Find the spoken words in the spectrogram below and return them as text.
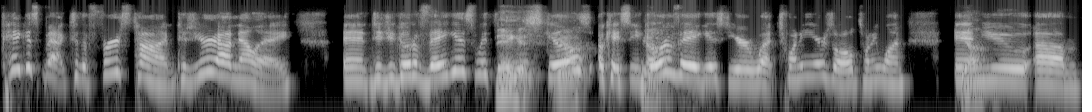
take us back to the first time, cause you're out in LA and did you go to Vegas with Vegas, your skills? Yeah. Okay. So you yeah. go to Vegas, you're what, 20 years old, 21, and yeah. you, um,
